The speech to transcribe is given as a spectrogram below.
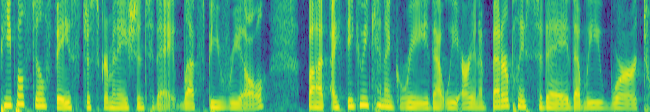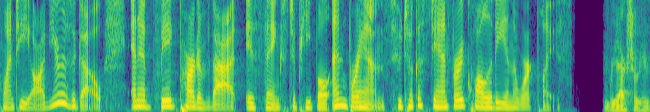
people still face discrimination today. Let's be real. But I think we can agree that we are in a better place today than we were 20 odd years ago. And a big part of that is thanks to people and brands who took a stand for equality in the workplace. We actually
